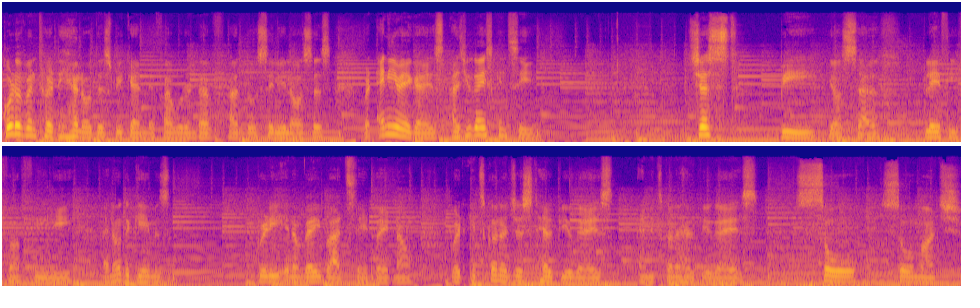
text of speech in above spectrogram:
could have been 30 and 0 this weekend if i wouldn't have had those silly losses. But anyway guys as you guys can see just be yourself. Play FIFA freely. I know the game is pretty in a very bad state right now, but it's gonna just help you guys, and it's gonna help you guys so so much.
